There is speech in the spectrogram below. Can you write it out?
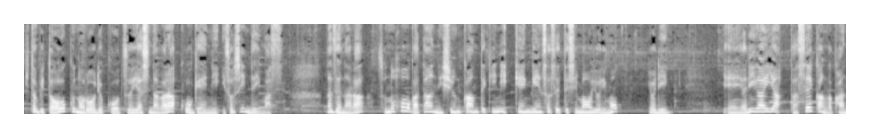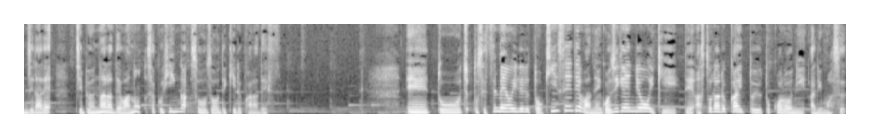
人々は多くの労力を費やしながら工芸に勤しんでいます。なぜならその方が単に瞬間的に権限させてしまうよりもより、えーやりがいや達成感が感じられ自分ならではの作品が想像できるからです。えー、とちょっと説明を入れると金星ではね5次元領域でアストラル界というところにあります。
